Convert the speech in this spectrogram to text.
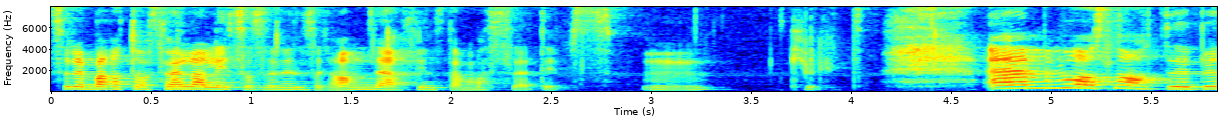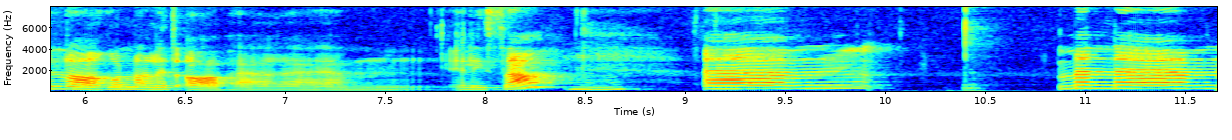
Så det er bare til å følge Lisa sin Instagram. Der fins det masse tips. Mm. Kult. Eh, vi må snart begynne å runde litt av her, eh, Elisa. Mm. Eh, men um,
